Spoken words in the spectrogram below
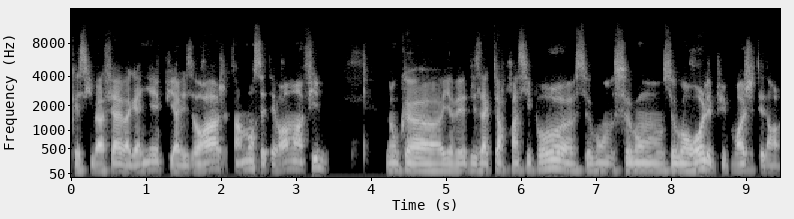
qu'est-ce qu'il va faire? Il va gagner. Puis il y a les orages. Enfin bon, c'était vraiment un film. Donc, euh, il y avait des acteurs principaux, euh, second, second, second rôle, et puis moi, j'étais dans,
